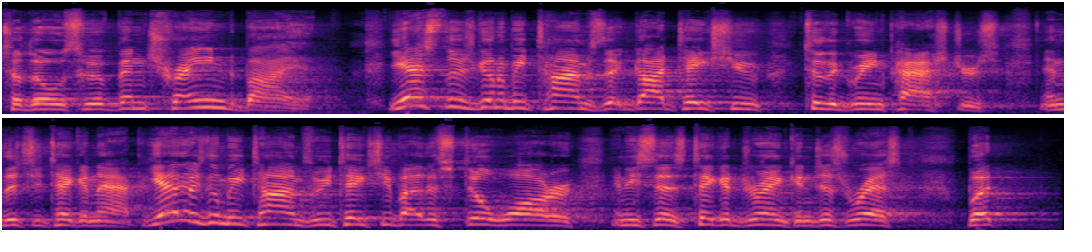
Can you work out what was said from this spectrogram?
to those who have been trained by it. Yes, there's going to be times that God takes you to the green pastures and lets you take a nap. Yeah, there's going to be times when He takes you by the still water and He says, take a drink and just rest. But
